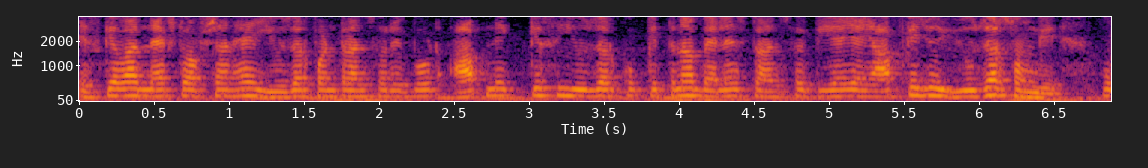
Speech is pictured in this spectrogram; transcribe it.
इसके बाद नेक्स्ट ऑप्शन है यूज़र फंड ट्रांसफ़र रिपोर्ट आपने किस यूज़र को कितना बैलेंस ट्रांसफ़र किया या आपके जो यूज़र्स होंगे, वो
